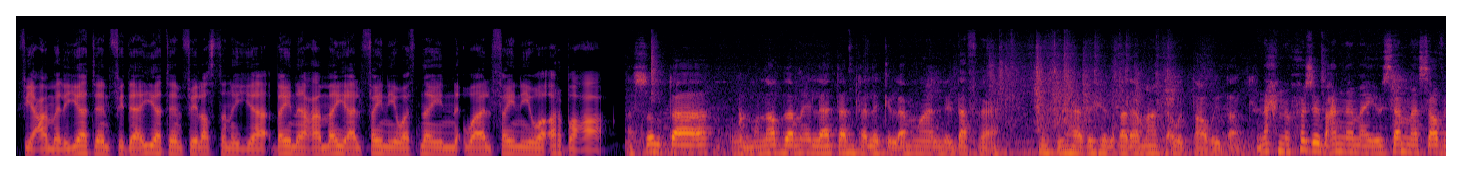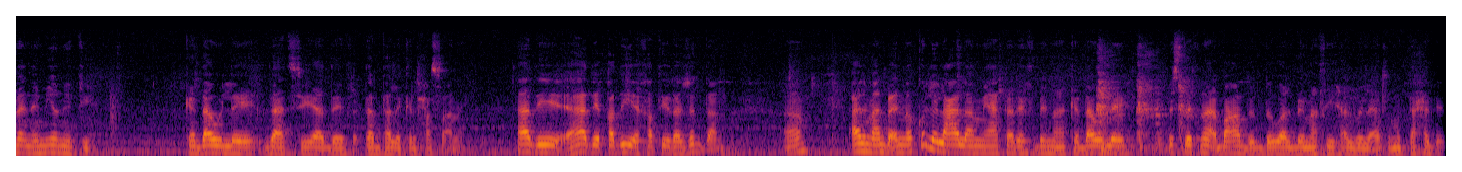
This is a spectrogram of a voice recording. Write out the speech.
في عمليات فدائية فلسطينية بين عامي 2002 و2004 السلطة والمنظمة لا تمتلك الأموال لدفع مثل هذه الغرامات أو التعويضات. نحن حجب عنا ما يسمى sovereign immunity كدولة ذات سيادة تمتلك الحصانة. هذه هذه قضية خطيرة جدا أه؟ علما بأن كل العالم يعترف بنا كدولة باستثناء بعض الدول بما فيها الولايات المتحدة.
